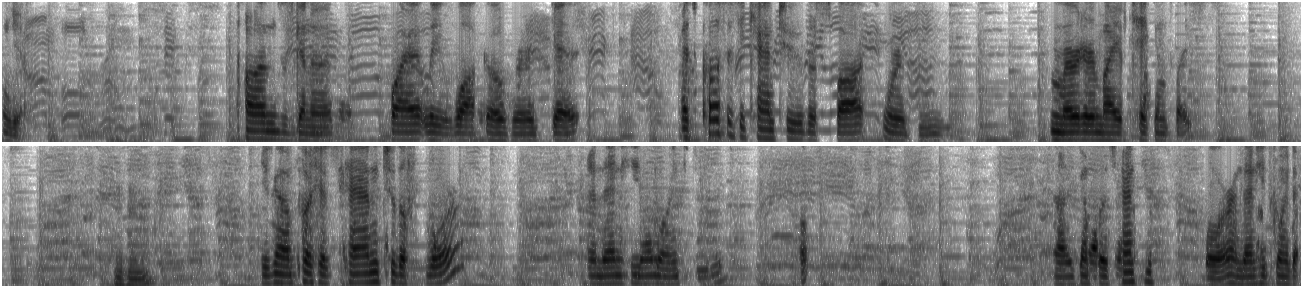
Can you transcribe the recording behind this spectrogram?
Yeah. Hans is gonna quietly walk over, get as close as he can to the spot where the murder might have taken place. Mm-hmm. He's gonna put his hand to the floor, and then he's going to. Oh. Uh, he's gonna put his hand to the floor, and then he's going to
